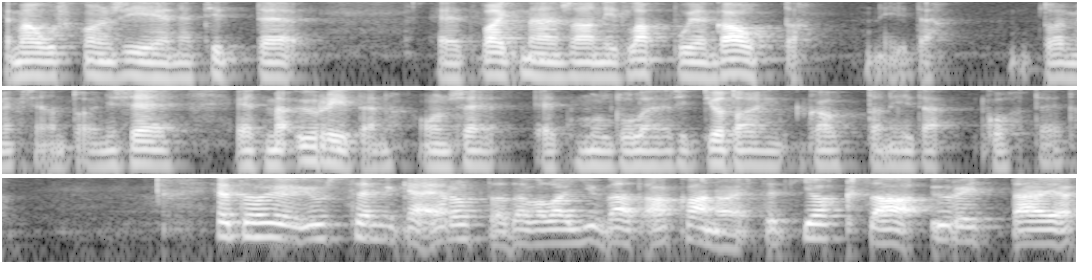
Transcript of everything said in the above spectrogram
Ja mä uskon siihen, että sitten, että vaikka mä en saa niitä lappujen kautta niitä toimeksiantoja, niin se, että mä yritän, on se, että mulla tulee sitten jotain kautta niitä kohteita. Ja toi on just se, mikä erottaa tavallaan jyvät akanoista, että jaksaa yrittää ja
